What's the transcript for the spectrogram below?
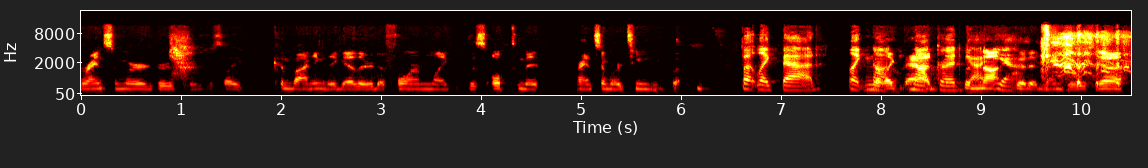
ransomware groups are just like combining together to form like this ultimate ransomware team, but, But like bad. Like not like bad, not good but guy. not yeah. good Avengers. Yeah.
